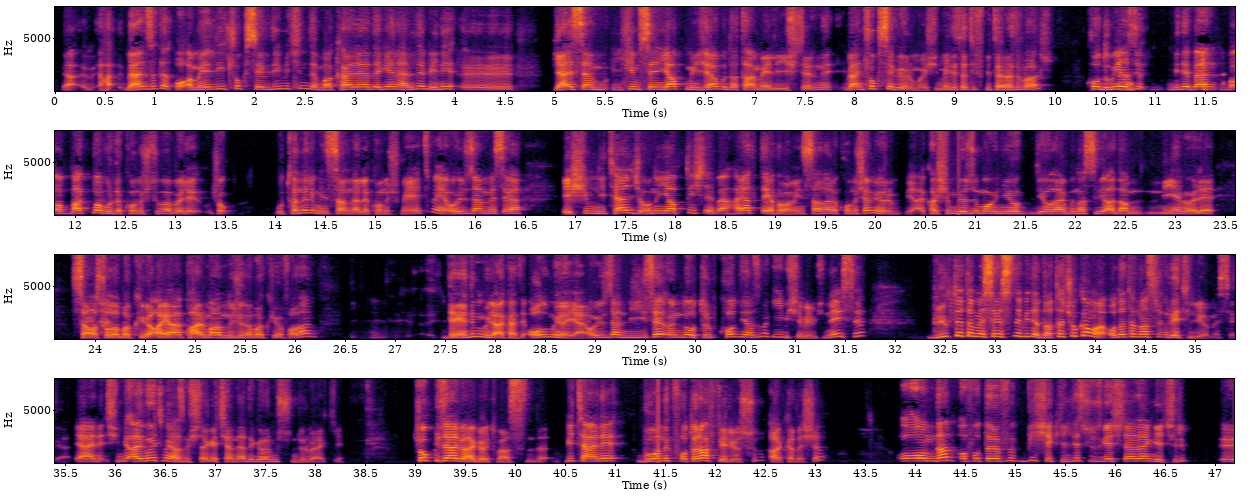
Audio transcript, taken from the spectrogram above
Ya ben zaten o ameleliği çok sevdiğim için de makalelerde genelde beni e, gel sen kimsenin yapmayacağı bu data ameli işlerini ben çok seviyorum o işi. Meditatif bir tarafı var. Kodumu yazıyor. Bir de ben bakma burada konuştuğuma böyle çok utanırım insanlarla konuşmaya etmeye. O yüzden mesela eşim nitelce onun yaptığı işleri ben hayatta yapamam. İnsanlarla konuşamıyorum. Ya kaşım gözüm oynuyor diyorlar bu nasıl bir adam niye böyle sağa sola bakıyor, ayağı parmağının ucuna bakıyor falan. Denedim mülakat. Olmuyor yani. O yüzden bilgisayar önünde oturup kod yazmak iyi bir şey benim için. Neyse. Büyük data meselesinde bir de data çok ama o data nasıl üretiliyor mesela? Yani şimdi algoritma yazmışlar geçenlerde görmüşsündür belki. Çok güzel bir algoritma aslında. Bir tane bulanık fotoğraf veriyorsun arkadaşa. O ondan o fotoğrafı bir şekilde süzgeçlerden geçirip e,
